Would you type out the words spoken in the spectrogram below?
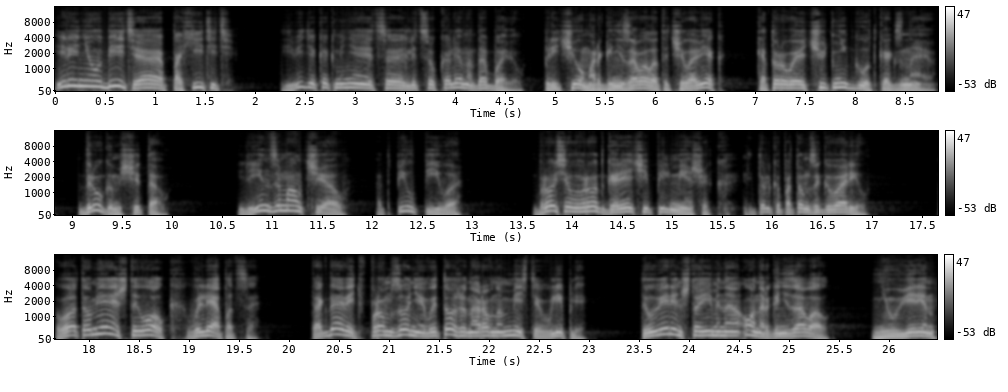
Или не убить, а похитить». И, видя, как меняется лицо Коляна, добавил. Причем организовал это человек, которого я чуть не год как знаю. Другом считал. Ильин замолчал, отпил пиво. Бросил в рот горячий пельмешек и только потом заговорил. «Вот умеешь ты, волк, вляпаться. Тогда ведь в промзоне вы тоже на ровном месте влипли. Ты уверен, что именно он организовал?» «Не уверен,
